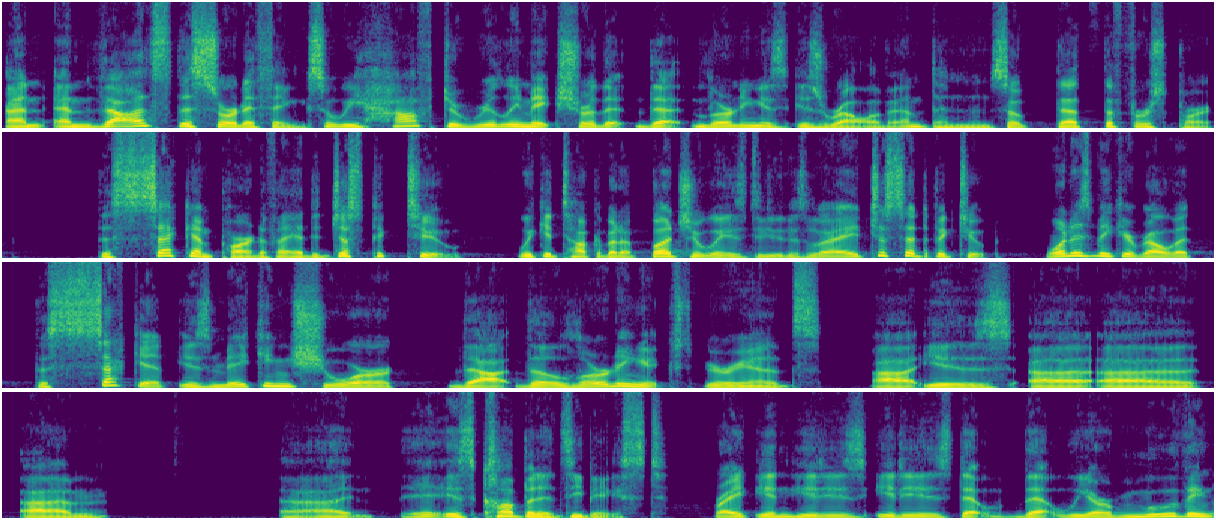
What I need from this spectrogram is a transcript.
And and that's the sort of thing. So we have to really make sure that that learning is is relevant. And so that's the first part. The second part, if I had to just pick two, we could talk about a bunch of ways to do this. But I just had to pick two. One is make it relevant. The second is making sure that the learning experience uh, is uh, uh, um, uh, is competency based, right? It, it is it is that that we are moving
